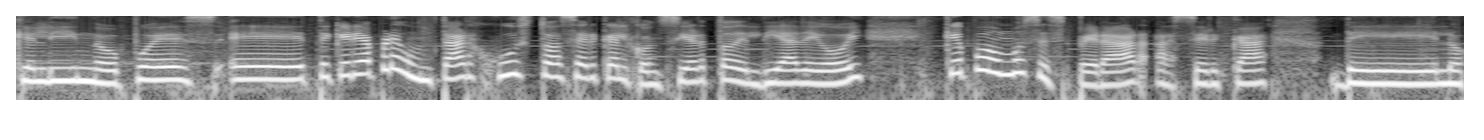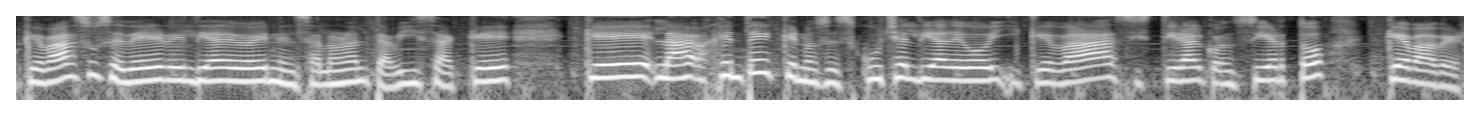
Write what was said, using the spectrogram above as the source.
Qué lindo. Pues eh, te quería preguntar justo acerca del concierto del día de hoy. ¿Qué podemos esperar acerca de lo que va a suceder el día de hoy en el Salón Altavisa? ¿Qué, qué la gente que nos escucha el día de hoy y que va a asistir al concierto, qué va a ver?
